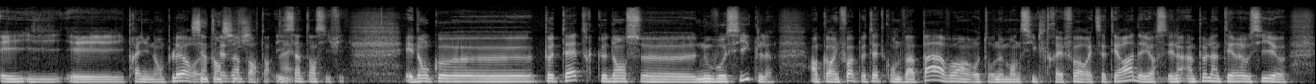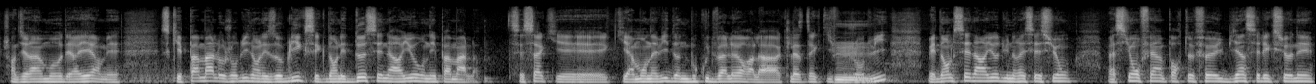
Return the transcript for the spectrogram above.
et, ils prennent une ampleur très importante. Ils s'intensifient. Et donc, euh, peut-être que dans ce nouveau cycle, encore une fois, peut-être qu'on ne va pas avoir un retournement de cycle très fort, etc. D'ailleurs, c'est un peu l'intérêt aussi, euh, j'en dirai un mot derrière, mais ce qui est pas mal aujourd'hui dans les obliques, c'est que dans les deux scénarios, on est pas mal. C'est ça qui, est, qui, à mon avis, donne beaucoup de valeur à la classe d'actifs mmh. aujourd'hui. Mais dans le scénario d'une récession, bah, si on fait un portefeuille bien sélectionné,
